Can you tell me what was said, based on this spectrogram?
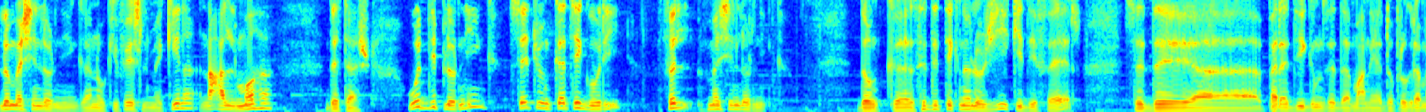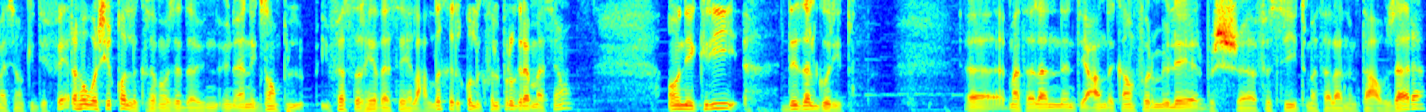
le machine learning انه كيفاش الماكينه نعلموها des tâches وال deep learning c'est une catégorie في ال machine learning donc c'est des technologies qui diffèrent c'est des paradigmes زاد معناها de programmation qui diffèrent هو شي يقول لك زعما زاد un exemple يفسر هذا سهل على الآخر يقول لك في ال programmation on écrit des algorithmes مثلا انت عندك un formulaire باش في ال site مثلا نتاع وزاره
